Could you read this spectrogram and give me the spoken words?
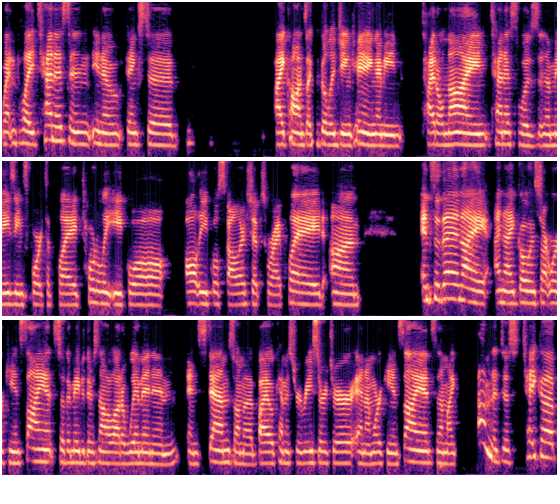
went and played tennis, and you know, thanks to icons like Billie Jean King, I mean, Title IX, tennis was an amazing sport to play, totally equal, all equal scholarships where I played. Um, and so then I and I go and start working in science. So that maybe there's not a lot of women in in STEM. So I'm a biochemistry researcher, and I'm working in science. And I'm like, I'm gonna just take up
